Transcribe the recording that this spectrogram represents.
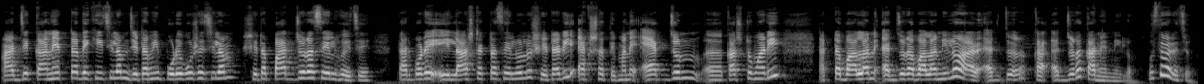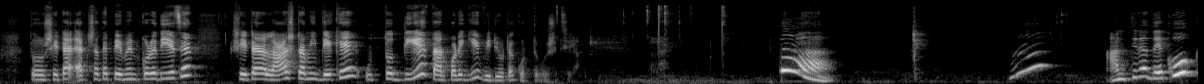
আর যে কানেরটা দেখিয়েছিলাম, যেটা আমি পরে বসেছিলাম, সেটা পাঁচ জোড়া সেল হয়েছে। তারপরে এই লাস্ট একটা সেল হলো, সেটারই একসাথে মানে একজন কাস্টমারই একটা বালা এক জোড়া বালা নিল আর এক জোড়া কা- এক জোড়া কানের নিল। বুঝতে পেরেছ? তো সেটা একসাথে পেমেন্ট করে দিয়েছে। সেটা লাস্ট আমি দেখে উত্তর দিয়ে তারপরে গিয়ে ভিডিওটা করতে বসেছিলাম। আন্টিরা দেখুক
